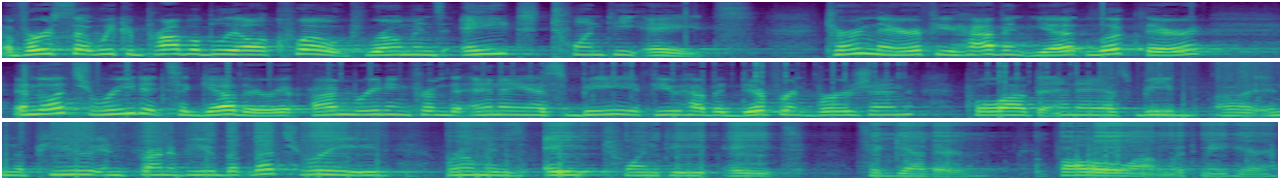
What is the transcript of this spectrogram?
A verse that we could probably all quote, Romans 8 28. Turn there if you haven't yet. Look there And let's read it together. I'm reading from the NASB. If you have a different version, pull out the NASB uh, in the pew in front of you. But let's read Romans 8:28 together. Follow along with me here.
